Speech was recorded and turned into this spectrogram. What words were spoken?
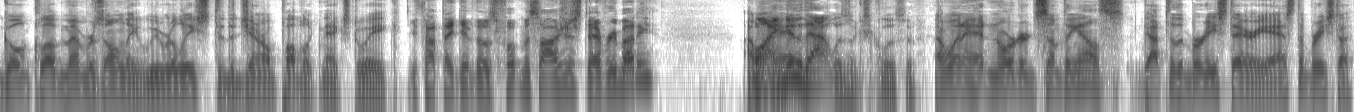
gold club members only. We release to the general public next week. You thought they give those foot massages to everybody? I well, went I knew that was exclusive. I went ahead and ordered something else. Got to the barista area, asked the barista,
